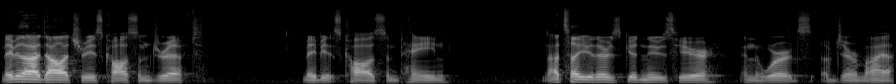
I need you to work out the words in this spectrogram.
Maybe that idolatry has caused some drift. Maybe it's caused some pain. And I'll tell you, there's good news here in the words of Jeremiah.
